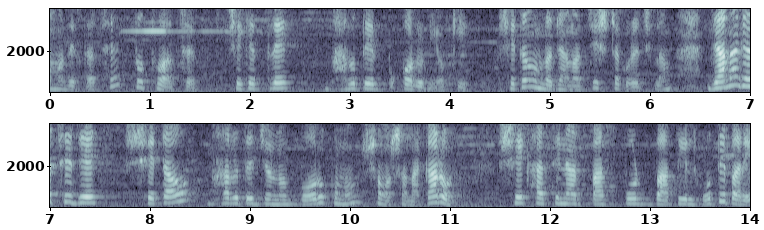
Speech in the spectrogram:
আমাদের কাছে তথ্য আছে। সেক্ষেত্রে ভারতের করণীয় কী সেটাও আমরা জানার চেষ্টা করেছিলাম। জানা গেছে যে সেটাও ভারতের জন্য বড় কোনো সমস্যা না। কারণ শেখ হাসিনার পাসপোর্ট বাতিল হতে পারে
